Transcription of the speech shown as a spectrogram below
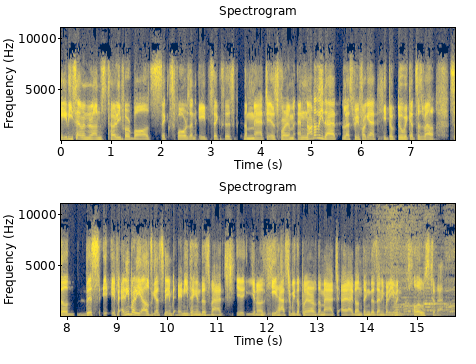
87 runs, 34 balls, six fours, and eight sixes. The match is for him. And not only that, lest we forget, he took two wickets as well. So this, if anybody else gets named anything in this match, you know, he has to be the player of the match. I, I don't think there's anybody even close to that.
